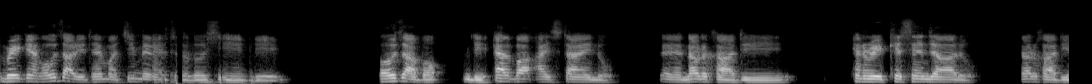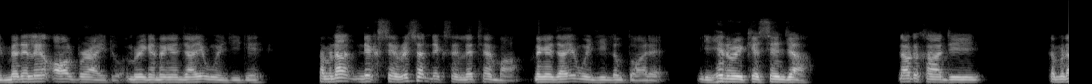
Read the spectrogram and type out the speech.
American ဟိုးစာတွေထဲမှာကြည့်မယ်ဆိုလို့ရှိရင်ဒီဟိုးစာပေါ့ဒီ Albert Einstein တို့အဲနောက်တစ်ခါဒီ Henry Kissinger တို့ နောက်တစ်ခါဒီ Madeleine Albright တို့ American နိုင်ငံသားရေးဝန်ကြီးတွေသမ္မတ Nixon Richard Nixon လက်ထက်မှာနိုင်ငံသားရေးဝန်ကြီးလုပ်သွားတဲ့ဒီ Henry Kissinger နောက်တစ်ခါဒီသမ္မတ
